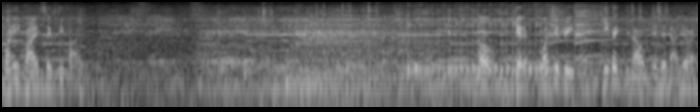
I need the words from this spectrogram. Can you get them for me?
2565. Oh, get it. One, two, three. Keep it. No, it did not do it.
